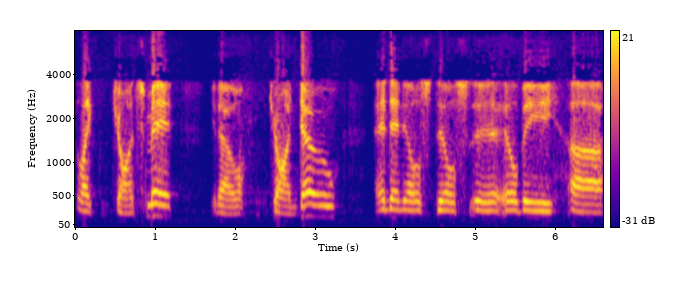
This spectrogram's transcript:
like John Smith, you know, John Doe, and then it'll it'll uh, it'll be uh,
